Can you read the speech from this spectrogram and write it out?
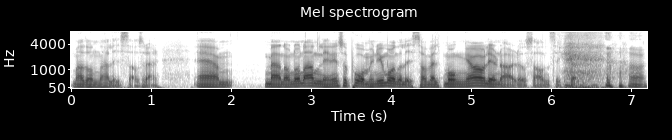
Madonna Lisa och sådär. Ehm, men av någon anledning så påminner ju Mona Lisa om väldigt många av Leonardos ansikten.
